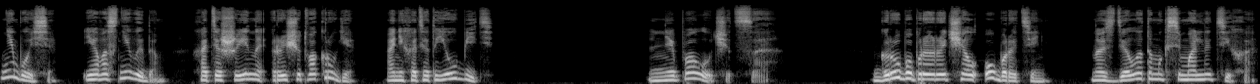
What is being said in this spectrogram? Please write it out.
«Не бойся, я вас не выдам, хотя шиины рыщут в округе, они хотят ее убить». «Не получится». Грубо прорычал оборотень, но сделал это максимально тихо.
